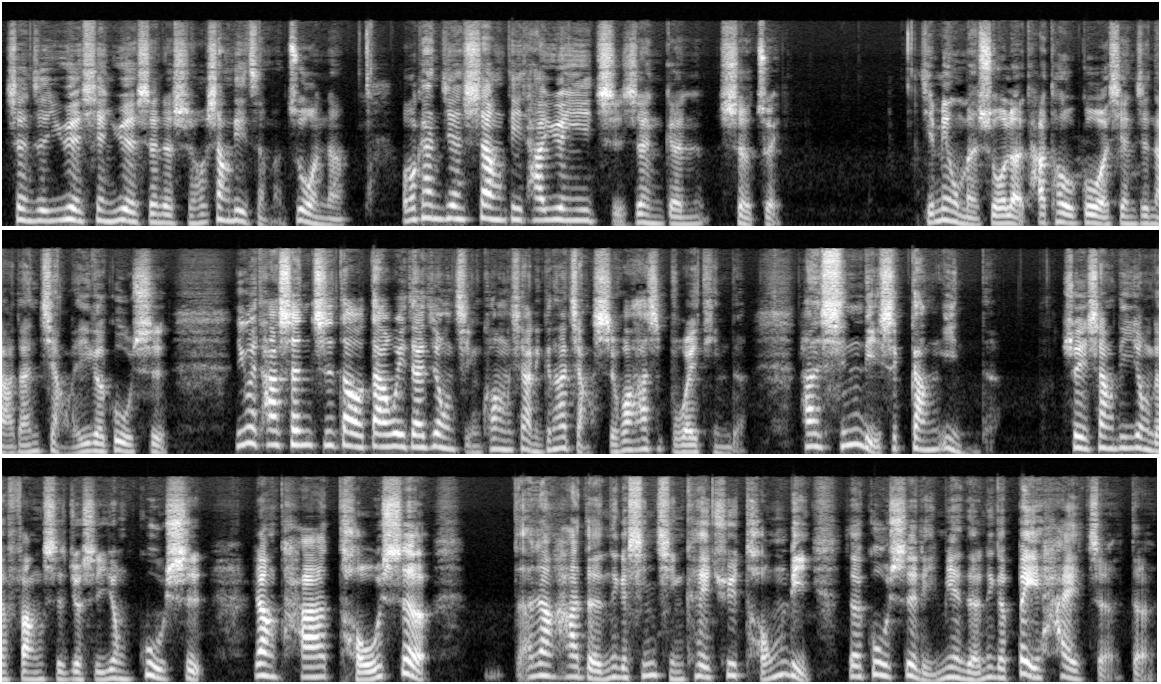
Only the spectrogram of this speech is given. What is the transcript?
甚至越陷越深的时候，上帝怎么做呢？我们看见上帝他愿意指正跟赦罪。前面我们说了，他透过先知拿单讲了一个故事，因为他深知道大卫在这种情况下，你跟他讲实话，他是不会听的，他的心里是刚硬的，所以上帝用的方式就是用故事让他投射。让他的那个心情可以去同理这故事里面的那个被害者的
